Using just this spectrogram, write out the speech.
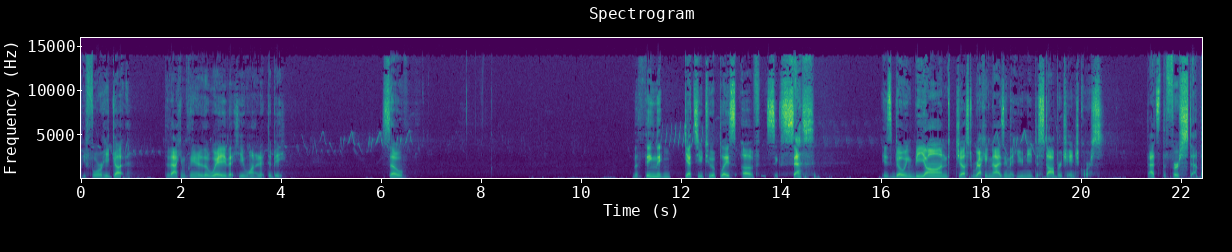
before he got the vacuum cleaner the way that he wanted it to be. So the thing that gets you to a place of success is going beyond just recognizing that you need to stop or change course. That's the first step.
